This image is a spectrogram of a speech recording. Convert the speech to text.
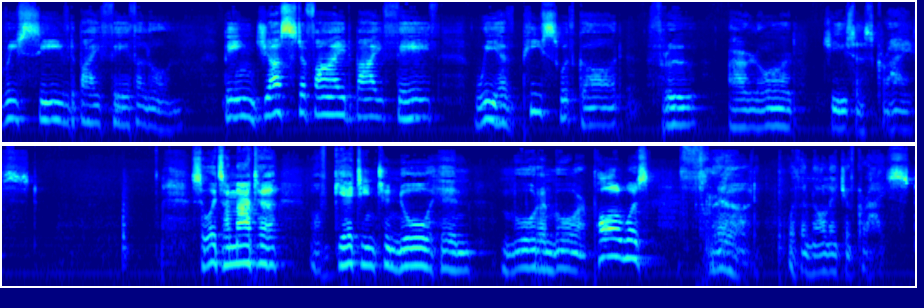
received by faith alone. Being justified by faith, we have peace with God through our Lord Jesus Christ. So it's a matter of getting to know him more and more. Paul was thrilled with the knowledge of Christ.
